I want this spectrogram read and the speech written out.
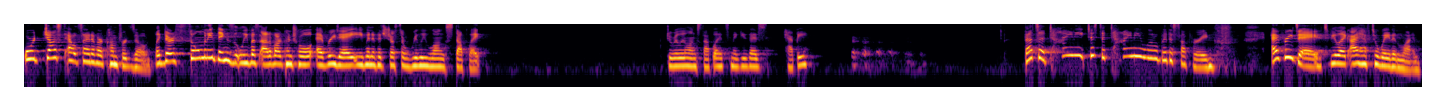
or just outside of our comfort zone. Like there are so many things that leave us out of our control every day, even if it's just a really long stoplight. Do really long stoplights make you guys happy? That's a tiny, just a tiny little bit of suffering every day to be like, I have to wait in line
